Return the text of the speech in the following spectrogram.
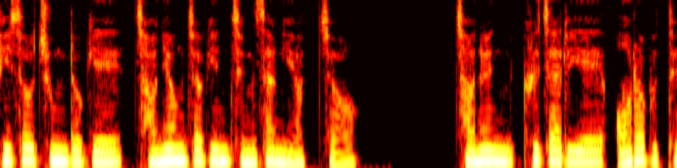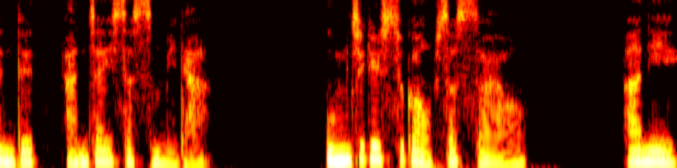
비소 중독의 전형적인 증상이었죠. 저는 그 자리에 얼어붙은 듯 앉아 있었습니다. 움직일 수가 없었어요. 아니,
